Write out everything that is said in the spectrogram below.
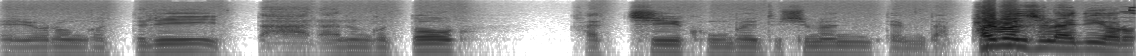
이런 것들이 있다라는 것도 같이 공부해 두시면 됩니다. 8번 슬라이드 열어.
